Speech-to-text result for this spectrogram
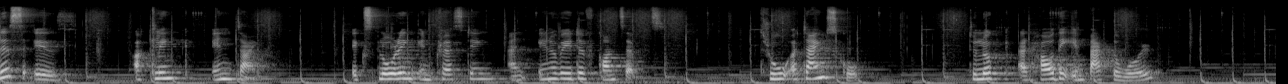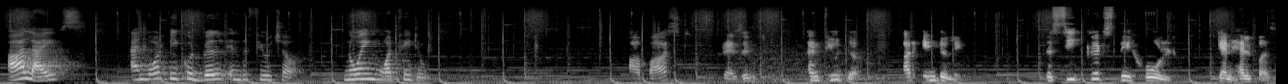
This is a clink in time, exploring interesting and innovative concepts through a time scope to look at how they impact the world, our lives, and what we could build in the future, knowing what we do. Our past, present, and future are interlinked. The secrets they hold can help us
